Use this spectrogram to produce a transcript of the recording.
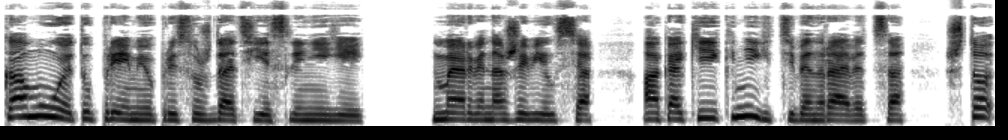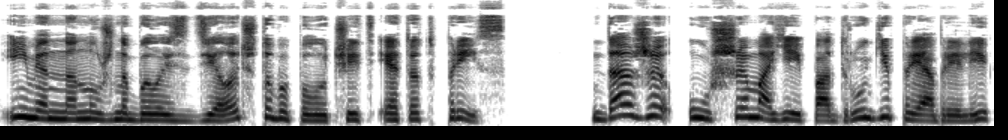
Кому эту премию присуждать, если не ей? Мервин оживился. «А какие книги тебе нравятся? Что именно нужно было сделать, чтобы получить этот приз?» Даже уши моей подруги приобрели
